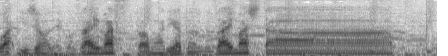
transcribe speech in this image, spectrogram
は以上でございます。どうもありがとうございました。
